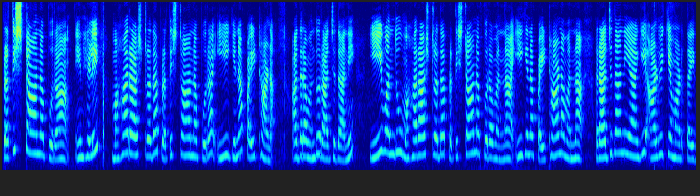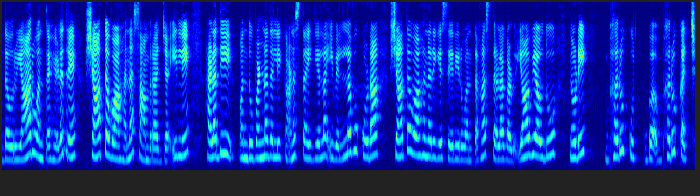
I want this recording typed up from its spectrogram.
ಪ್ರತಿಷ್ಠಾನಪುರ. ಏನು ಹೇಳಿ? ಮಹಾರಾಷ್ಟ್ರದ ಪ್ರತಿಷ್ಠಾನಪುರ ಈಗಿನ ಪೈಠಾಣ. ಅದರ ಒಂದು ರಾಜಧಾನಿ. ಈ ಒಂದು ಮಹಾರಾಷ್ಟ್ರದ ಪ್ರತಿಷ್ಠಾನಪುರವನ್ನು, ಈಗಿನ ಪೈಠಾಣವನ್ನು ರಾಜಧಾನಿಯಾಗಿ ಆಳ್ವಿಕೆ ಮಾಡ್ತಾ ಇದ್ದವರು ಯಾರು ಅಂತ ಹೇಳಿದ್ರೆ ಶಾತವಾಹನ ಸಾಮ್ರಾಜ್ಯ. ಇಲ್ಲಿ ಹಳದಿ ಒಂದು ಬಣ್ಣದಲ್ಲಿ ಕಾಣಿಸ್ತಾ ಇದೆಯಲ್ಲ, ಇವೆಲ್ಲವೂ ಕೂಡ ಶಾತವಾಹನರಿಗೆ ಸೇರಿರುವಂತಹ ಸ್ಥಳಗಳು. ಯಾವ್ಯಾವುದು? ನೋಡಿ, ಭರುಕು ಭರುಕಚ್ಚ,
